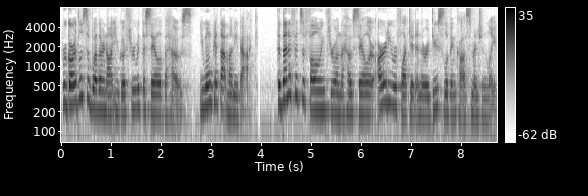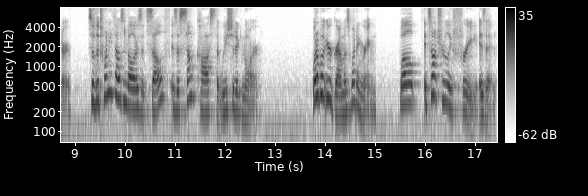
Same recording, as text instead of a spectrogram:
Regardless of whether or not you go through with the sale of the house, you won't get that money back. The benefits of following through on the house sale are already reflected in the reduced living costs mentioned later. So the $20,000 itself is a sunk cost that we should ignore. What about your grandma's wedding ring? Well, it's not truly free, is it?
